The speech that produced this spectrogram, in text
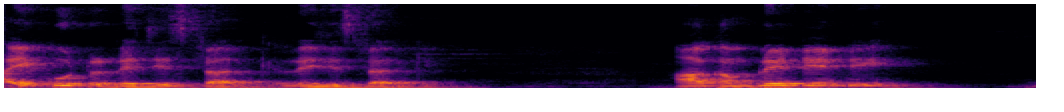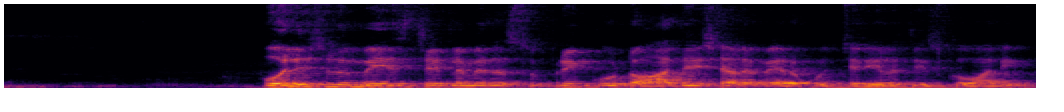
హైకోర్టు రిజిస్ట్రార్కి రిజిస్ట్రార్కి. ఆ కంప్లైంట్ ఏంటి? పోలీసులు మేజిస్ట్రేట్ల మీద సుప్రీంకోర్టు ఆదేశాల మేరకు చర్యలు తీసుకోవాలి.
